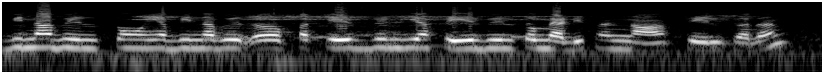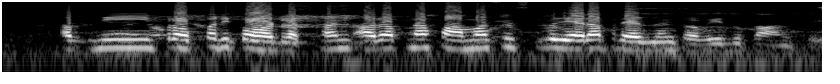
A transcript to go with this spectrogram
ਬਿਨਾਂ ਬਿੱਲ ਤੋਂ ਜਾਂ ਬਿਨਾਂ ਪਰਚੇਜ਼ ਬਿੱਲ ਜਾਂ ਸੇਲ ਬਿੱਲ ਤੋਂ ਮੈਡੀਸਨ ਨਾ ਸੇਲ ਕਰਨ ਆਪਣੀ ਪ੍ਰੋਪਰ ਰਿਕਾਰਡ ਰੱਖਣ ਔਰ ਆਪਣਾ ਫਾਰਮਾਸਿਸਟ ਵਗੈਰਾ ਪ੍ਰੈਜ਼ੈਂਟ ਰਵੇ ਦੁਕਾਨ ਤੇ।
